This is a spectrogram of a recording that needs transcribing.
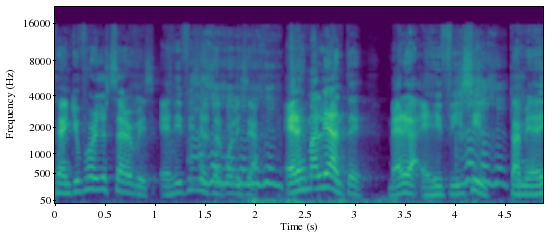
thank you for your service. Es difícil ser policía. ¿Eres maleante? Verga, es difícil. También es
